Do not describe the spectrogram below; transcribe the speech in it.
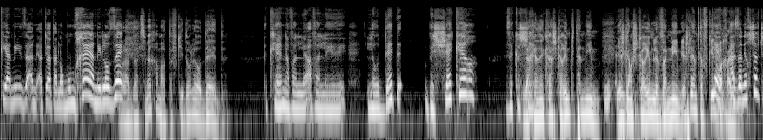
כי אני, זה, אני, את יודעת, אני לא מומחה, אני לא זה. אבל את בעצמך אמרת, תפקידו לעודד. כן, אבל, אבל אה, לעודד בשקר, זה קשה. לכן זה נקרא שקרים קטנים. יש גם שקרים לבנים, יש להם תפקיד כן, בחיים. אז אני חושבת ש...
